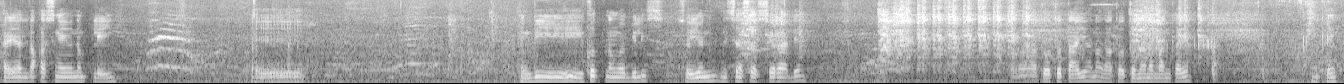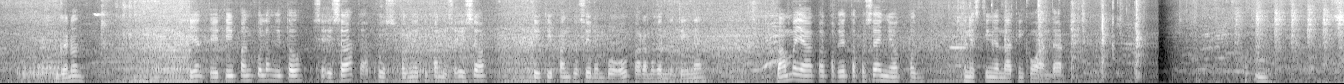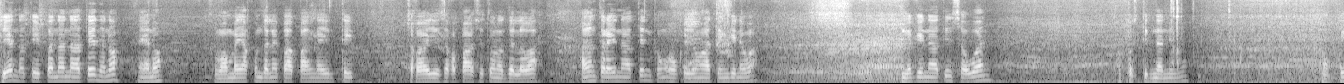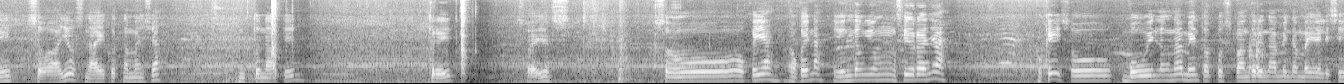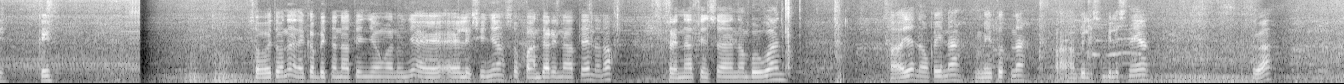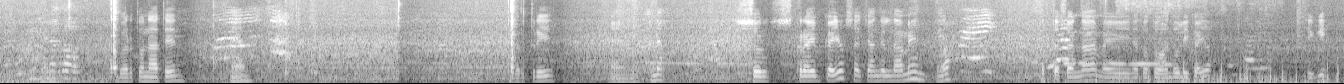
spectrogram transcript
Kaya ang lakas ngayon ng play. Eh, hindi ikot ng mabilis. So yun, nasasasira din. So, natuto tayo, no? natuto na naman kayo. Okay, ganon. Yan, titipan ko lang ito sa isa. Tapos pag natipan sa isa, titipan ko silang buo para magandang tingnan. Mamaya, papakita ko sa inyo pag tinestingan natin kung andar. Mm. So yan, natipan na natin, ano? Ayan o. So mamaya kung dala papal na yung tape. Tsaka yung sa capacitor na dalawa. Anong try natin kung okay yung ating ginawa. Ilagay natin sa 1. Tapos tignan ninyo. Okay, so ayos. Naikot naman siya. Ito natin. 3. So ayos. So okay yan. Okay na. Yun lang yung sira niya. Okay, so buuin lang namin tapos paanda rin namin na may LC. Okay. So ito na, nakabit na natin yung ano niya, eh, LSC niya. So paanda rin natin, ano? Try natin sa number 1. Ayan, okay na. Umikot na. Ah, bilis-bilis na yan. Di ba? Number 2 natin. Ayan. Number 3. Ayan. Ayan. Subscribe kayo sa channel namin, no? At sana may natutuhan uli kayo. Sige.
